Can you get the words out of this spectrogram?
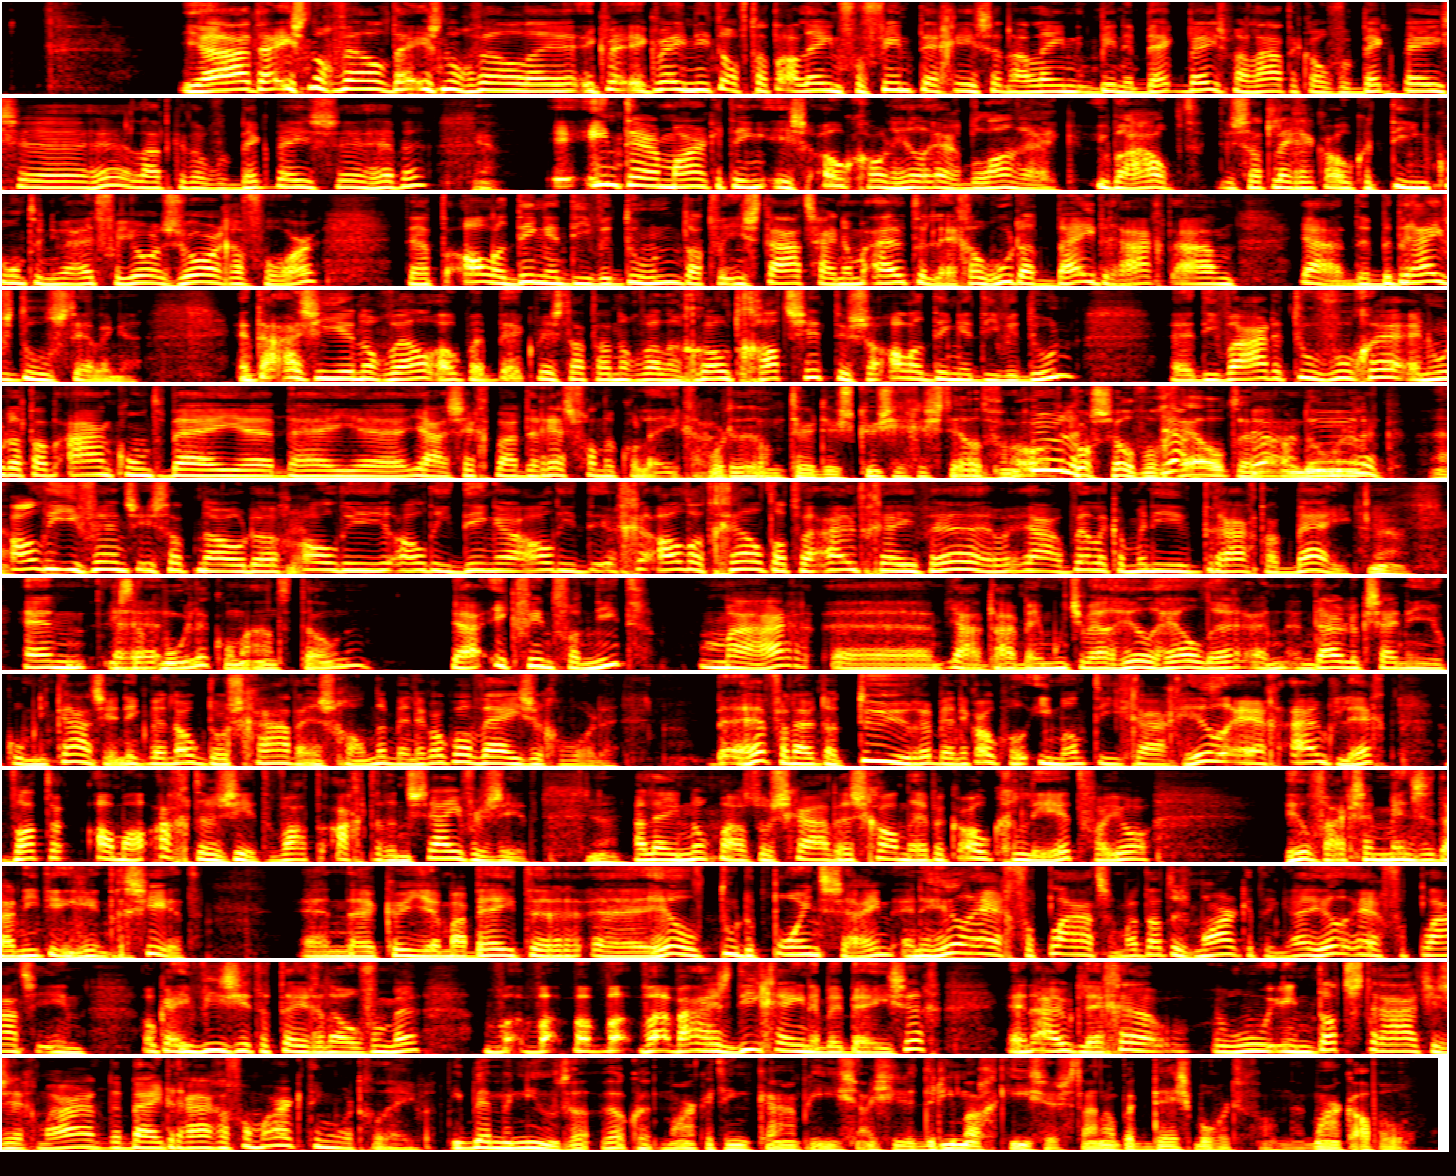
Ja, daar is nog wel. Daar is nog wel eh, ik, weet, ik weet niet of dat alleen voor fintech is en alleen binnen Backbase. Maar laat ik over Backbase, eh, hè, laat ik het over Backbase eh, hebben. Ja. Intern marketing is ook gewoon heel erg belangrijk, überhaupt. Dus dat leg ik ook het team continu uit. Van joh, zorg ervoor dat alle dingen die we doen, dat we in staat zijn om uit te leggen hoe dat bijdraagt aan ja, de bedrijfsdoelstellingen. En daar zie je nog wel, ook bij Backbase, dat er nog wel een groot gat zit tussen alle dingen die we doen. Eh, die waarde toevoegen en hoe dat dan aankomt bij, eh, bij eh, ja, zeg maar de rest van de collega's. Worden dan ter discussie gesteld van, oh, het kost zoveel Ja, geld en ja, waarom doen we dat? Al die events is dat nodig. Al, die, al die dingen, al, die, al dat geld dat we uitgeven. Hè, ja, op welke manier draagt dat bij? Ja. En, Is dat moeilijk om aan te tonen? ja, ik vind van niet. Maar ja, daarmee moet je wel heel helder en, en duidelijk zijn in je communicatie. En ik ben ook door schade en schande ben ik ook wel wijzer geworden. Vanuit nature ben ik ook wel iemand die graag heel erg uitlegt wat er allemaal achter zit. Wat achter een cijfer zit. Alleen nogmaals, door schade en schande heb ik ook geleerd van joh, heel vaak zijn mensen daar niet in geïnteresseerd. En eh, kun je maar beter eh, heel to the point zijn en heel erg verplaatsen. Maar dat is marketing. Hè? Heel erg verplaatsen in, oké, wie zit er tegenover me? Wa- wa- wa- wa- waar is diegene mee bezig? En uitleggen hoe in dat straatje, zeg maar, de bijdrage van marketing wordt geleverd. Ik ben benieuwd, wel- welke marketing KPI's, als je er drie mag kiezen, staan op het dashboard van eh, Mark Appel.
